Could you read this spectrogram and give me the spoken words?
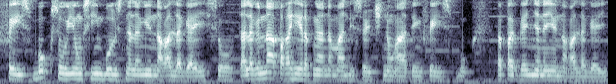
Facebook. So yung symbols na lang yung nakalagay. So talagang napakahirap nga naman i-search nung ating Facebook kapag ganyan na yung nakalagay.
